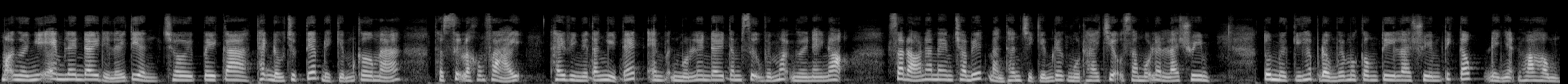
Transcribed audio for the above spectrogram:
Mọi người nghĩ em lên đây để lấy tiền, chơi PK, thách đấu trực tiếp để kiếm cơ má. Thật sự là không phải. Thay vì người ta nghỉ Tết, em vẫn muốn lên đây tâm sự với mọi người này nọ. Sau đó nam em cho biết bản thân chỉ kiếm được 1-2 triệu sau mỗi lần livestream. Tôi mới ký hợp đồng với một công ty livestream TikTok để nhận hoa hồng,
